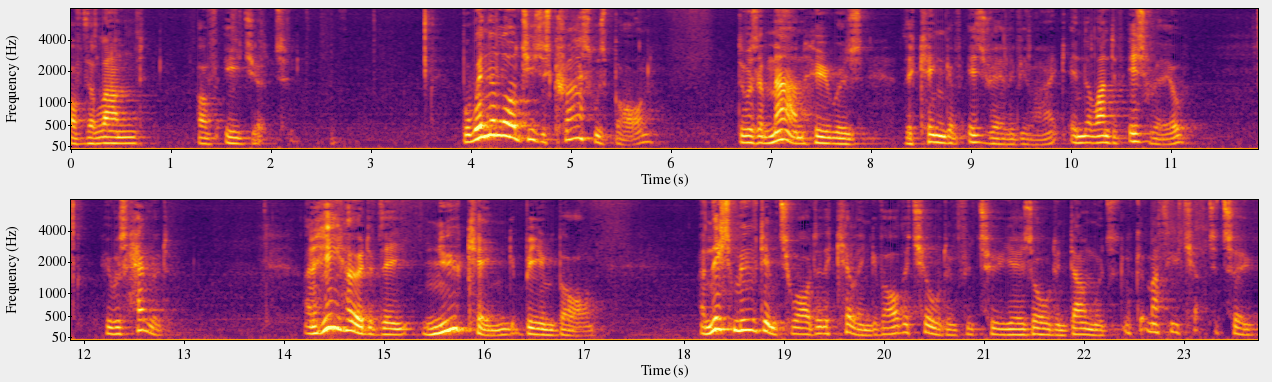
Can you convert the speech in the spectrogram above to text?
of the land of Egypt. But when the Lord Jesus Christ was born, there was a man who was the king of Israel, if you like, in the land of Israel, who was Herod. And he heard of the new king being born. And this moved him to order the killing of all the children from two years old and downwards. Look at Matthew chapter 2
